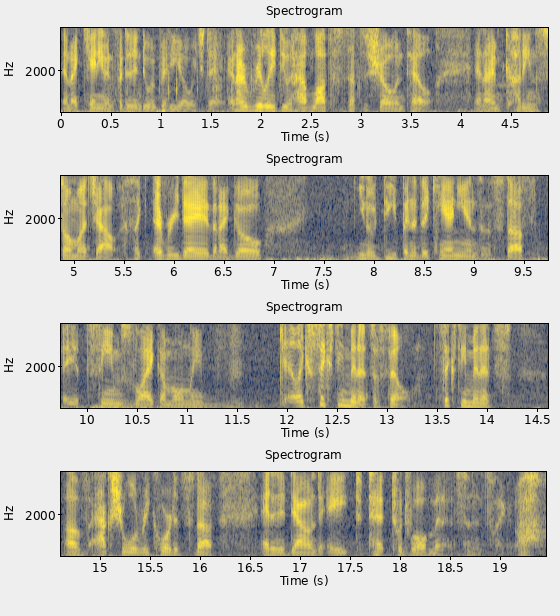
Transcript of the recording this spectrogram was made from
and I can't even fit it into a video each day. And I really do have lots of stuff to show and tell, and I'm cutting so much out. It's like every day that I go, you know, deep into the canyons and stuff, it seems like I'm only like 60 minutes of film, 60 minutes of actual recorded stuff, edited down to eight to 10 to 12 minutes, and it's like, oh,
